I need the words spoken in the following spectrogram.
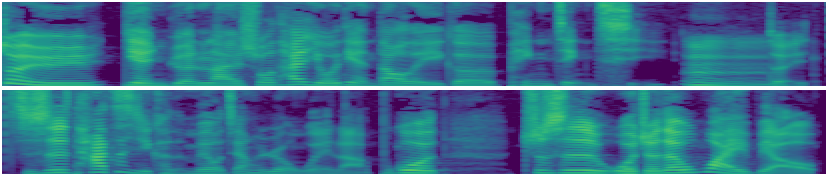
对于演员来说，他有点到了一个瓶颈期。嗯，对，只是他自己可能没有这样认为啦。不过就是我觉得外表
